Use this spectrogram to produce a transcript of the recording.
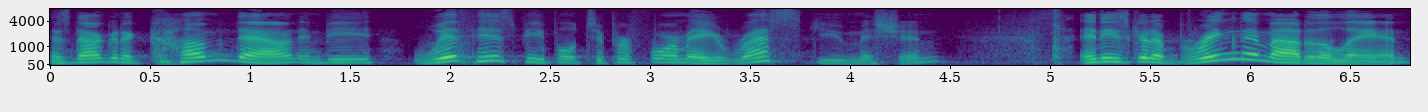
is now going to come down and be with his people to perform a rescue mission. And he's going to bring them out of the land.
